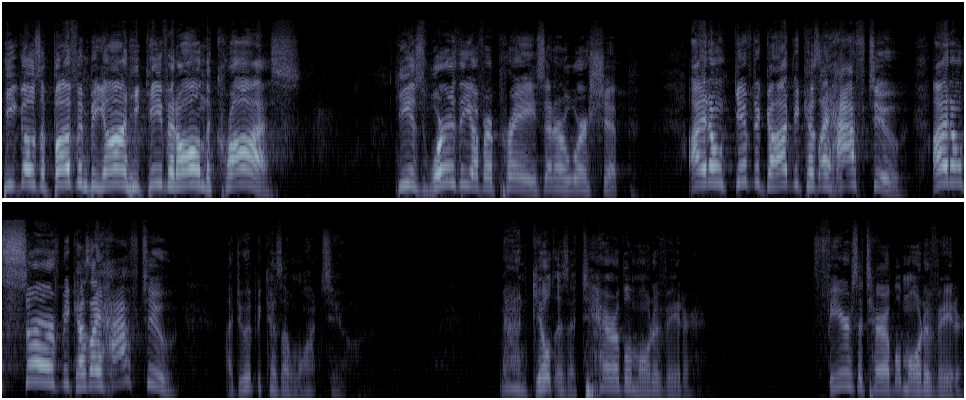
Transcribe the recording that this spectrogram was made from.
He goes above and beyond. He gave it all on the cross. He is worthy of our praise and our worship. I don't give to God because I have to. I don't serve because I have to. I do it because I want to. Man, guilt is a terrible motivator. Fear is a terrible motivator.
